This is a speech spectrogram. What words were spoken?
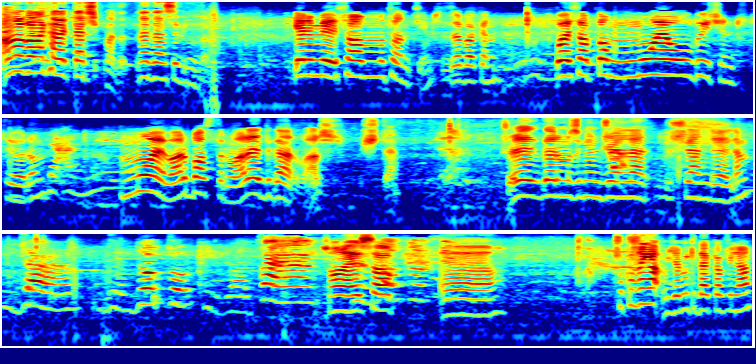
Ama bana karakter çıkmadı. Nedense bilmiyorum. Gelin bir hesabımı tanıtayım size bakın. Bu hesapta Moe olduğu için tutuyorum. Moe var, Buster var, Edgar var. İşte. Şöyle Edgar'ımızı güncellen, güçlendirelim. Sonra hesap eee, çok uzun yapmayacağım 2 dakika falan.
